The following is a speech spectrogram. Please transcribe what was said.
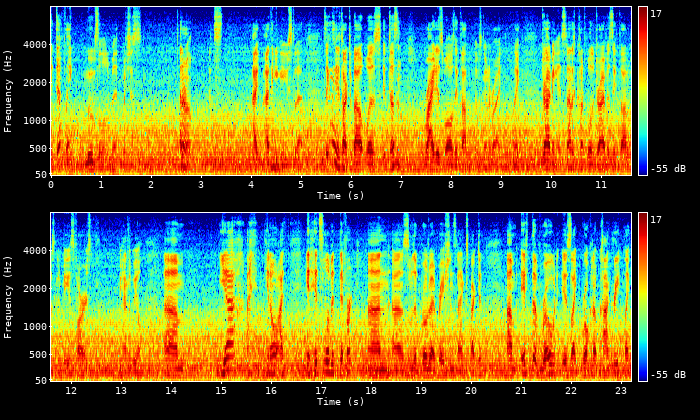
it definitely moves a little bit, which is I don't know. It's I, I think you get used to that. Second thing they talked about was it doesn't ride as well as they thought it was going to ride. Like driving it, it's not as comfortable to drive as they thought it was going to be as far as behind the wheel. Um, yeah, I, you know, I it hits a little bit different on uh, some of the road vibrations than I expected. Um, if the road is like broken up concrete, like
